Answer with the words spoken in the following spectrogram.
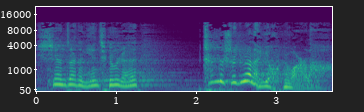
现在的年轻人真的是越来越会玩了，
